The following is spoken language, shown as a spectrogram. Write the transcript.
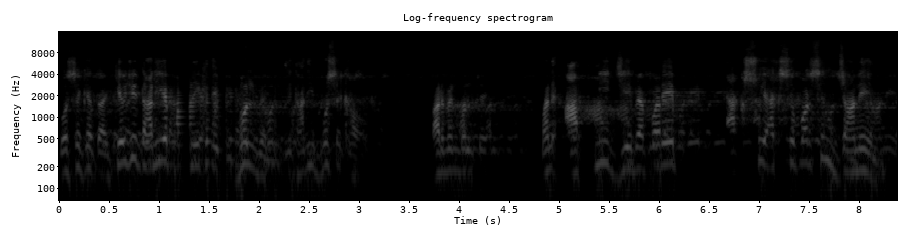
বসে খেতে হয়। কেউ যদি দাঁড়িয়ে পানি খায়, বলবেন যে, দাঁড়িয়ে বসে খাও। পারবেন বলতে? মানে আপনি যে ব্যাপারে একশো একশো পার্সেন্ট জানেন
